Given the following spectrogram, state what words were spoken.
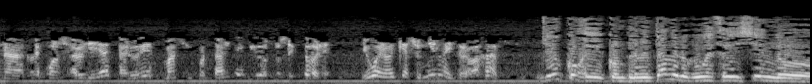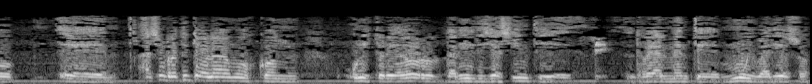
una responsabilidad tal vez más importante que otros sectores. Y bueno, hay que asumirla y trabajar. Yo, eh, complementando lo que vos estás diciendo, eh, hace un ratito hablábamos con un historiador, Daniel Di realmente muy valioso.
